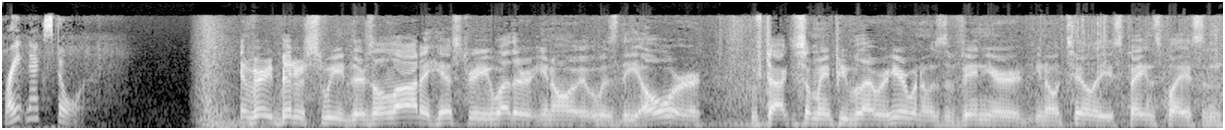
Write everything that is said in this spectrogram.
right next door. And very bittersweet. There's a lot of history, whether you know it was the O or we've talked to so many people that were here when it was the Vineyard, you know, Tilly's, Payton's Place, and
